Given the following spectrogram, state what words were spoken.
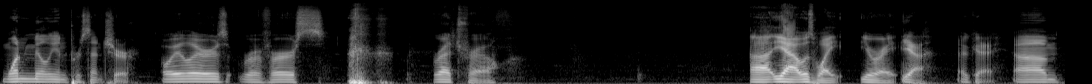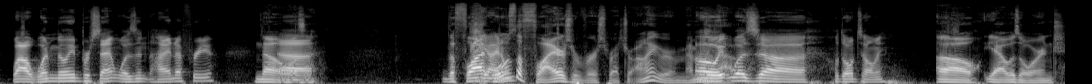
one million percent sure. Oilers reverse retro. Uh, yeah, it was white. You're right. Yeah. Okay. Um. Wow. One million percent wasn't high enough for you. No, it Uh, wasn't. The fly. yeah, what was the Flyers reverse retro? I don't even remember. Oh, it was. Uh. Well, don't tell me. Oh, yeah, it was orange.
